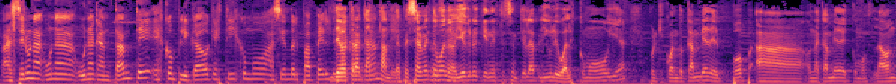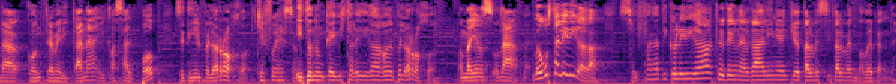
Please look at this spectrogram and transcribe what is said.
Al ser una, una, una cantante, es complicado que estés como haciendo el papel de, de una otra cantante. Especialmente, Entonces, bueno, yo creo que en este sentido la película igual es como obvia, porque cuando cambia del pop a. onda cambia de como la onda contraamericana y pasa al pop, se tiñe el pelo rojo. ¿Qué fue eso? Y tú nunca has visto a Lady Gaga con el pelo rojo. Onda, yo no sé, onda, me gusta Lady Gaga. Soy fanático de Lady Gaga. Creo que hay una delgada línea en que tal vez sí, tal vez no, depende.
